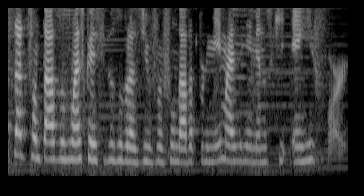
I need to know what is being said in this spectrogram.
das cidades fantasmas mais conhecidas no Brasil foi fundada por ninguém mais ninguém menos que Henry Ford.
